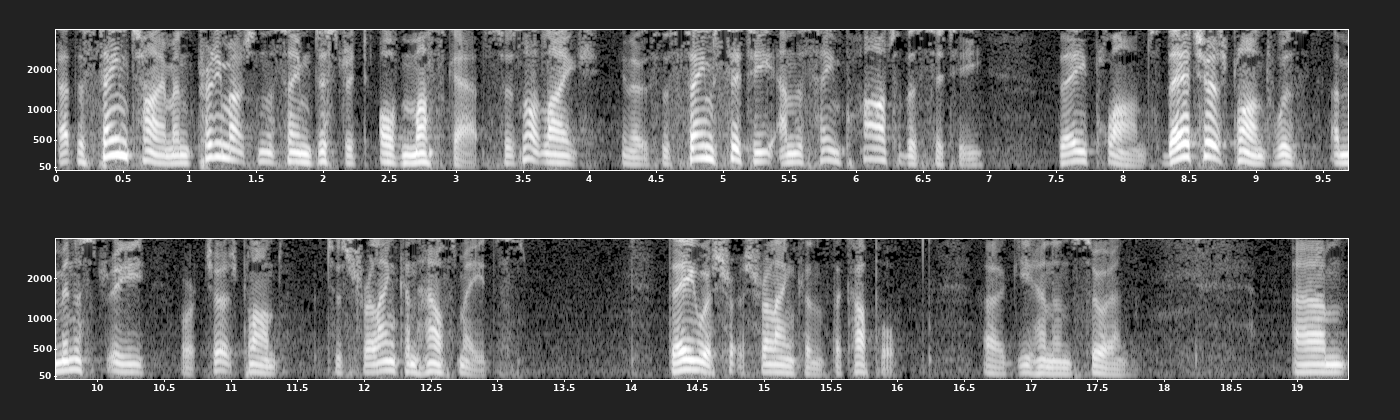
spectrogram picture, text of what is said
at the same time and pretty much in the same district of Muscat. So it's not like, you know, it's the same city and the same part of the city they plant. Their church plant was a ministry or a church plant to Sri Lankan housemaids. They were Sri, Sri Lankans, the couple, uh, Gihan and Suan. Um,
